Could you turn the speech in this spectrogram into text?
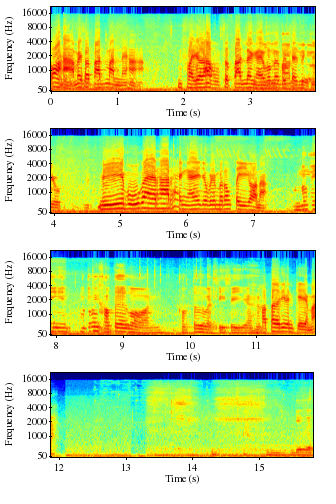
ก็หาไม่สตันมันนะฮะไฟโอล่าผมสตันได้ไงว่ามันไม่ใช่สกิลมีบูก็ไอ้ท่าแทงไงจะเว้นมันต้องตีก่อนอะมันต้องให้มันต้องให้เคาน์เตอร์ก่อนเคาน์เตอร์แบบซีซีอะเคาน์เตอร์ที่เป็นเกมอะยืด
